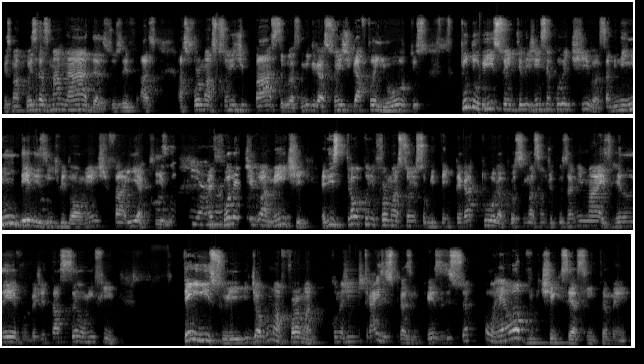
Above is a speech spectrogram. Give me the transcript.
Mesma coisa as manadas, os, as, as formações de pássaros, as migrações de gafanhotos, tudo isso é inteligência coletiva, sabe? Nenhum deles individualmente faria aquilo. Mas coletivamente, eles trocam informações sobre temperatura, aproximação de outros animais, relevo, vegetação, enfim. Tem isso, e, de alguma forma, quando a gente traz isso para as empresas, isso é, porra, é óbvio que tinha que ser assim também.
